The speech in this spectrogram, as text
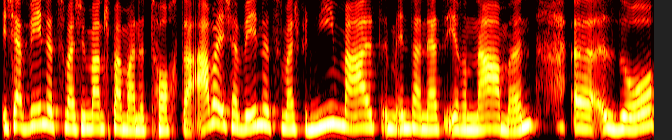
ich erwähne zum Beispiel manchmal meine Tochter, aber ich erwähne zum Beispiel niemals im Internet ihren Namen. Äh, so.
